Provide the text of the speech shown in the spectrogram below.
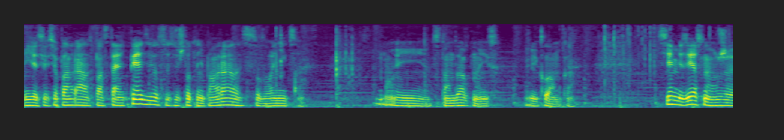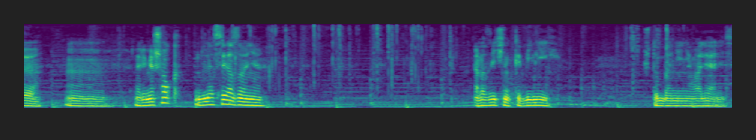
Если все понравилось, поставить 5 звезд. Если что-то не понравилось, созвониться. Ну и стандартная их рекламка. Всем известно уже э, ремешок для связывания различных кабелей, чтобы они не валялись.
